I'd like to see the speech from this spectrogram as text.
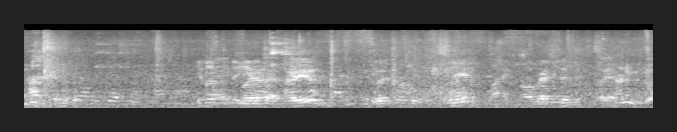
Are you? Good. See? All rested? Oh, yeah.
